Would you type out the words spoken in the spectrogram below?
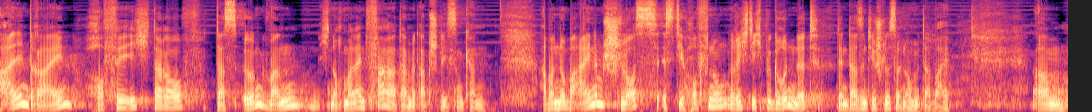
Bei allen dreien hoffe ich darauf, dass irgendwann ich nochmal ein Fahrrad damit abschließen kann. Aber nur bei einem Schloss ist die Hoffnung richtig begründet, denn da sind die Schlüssel noch mit dabei. Ähm,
